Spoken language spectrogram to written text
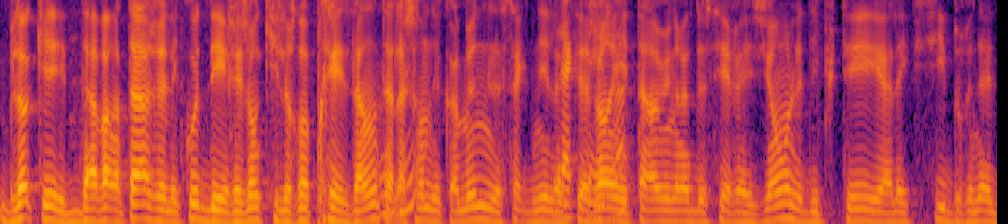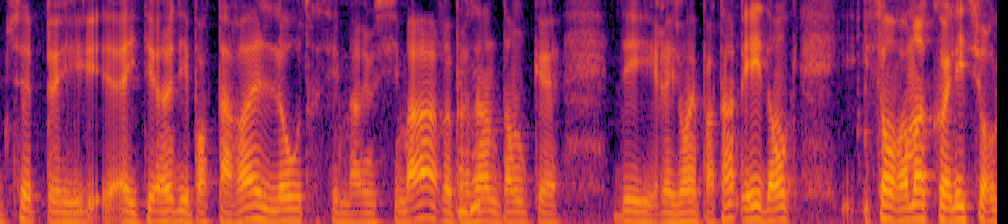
Bloc est davantage à l'écoute des régions qu'il représente à la mhm. Chambre des communes, le Saguenay-Lac-Saint-Jean étant une de ces régions. Le député Alexis Brunel-Duceppe a été un des porte-parole. L'autre, c'est Mario Simard, représente mhm. donc euh, des régions importantes. Et donc, ils sont vraiment collés sur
